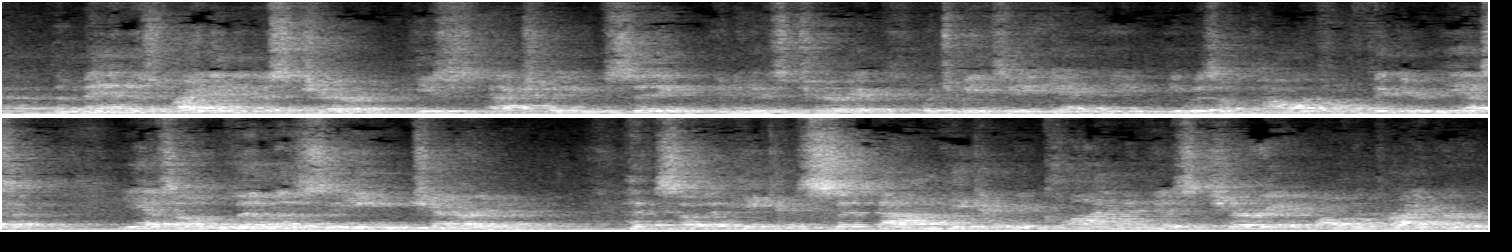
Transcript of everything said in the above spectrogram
uh, the man is riding in his chariot. He's actually sitting in his chariot, which means he, he, he was a powerful figure. He has a he has a limousine chariot so that he can sit down, he can recline in his chariot while the driver,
